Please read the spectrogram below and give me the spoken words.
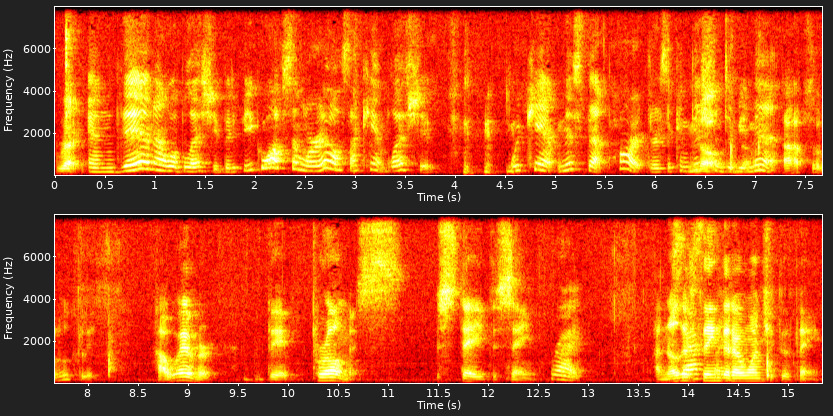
right. and then I will bless you. But if you go off somewhere else, I can't bless you. we can't miss that part. There's a condition No, to be no, met. Absolutely. However, the promise stayed the same. Right. Another thing that I want you to think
